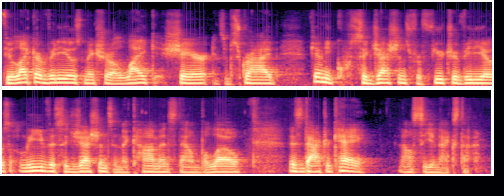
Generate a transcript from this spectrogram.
If you like our videos, make sure to like, share, and subscribe. If you have any suggestions for future videos, leave the suggestions in the comments down below. This is Dr. K, and I'll see you next time.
